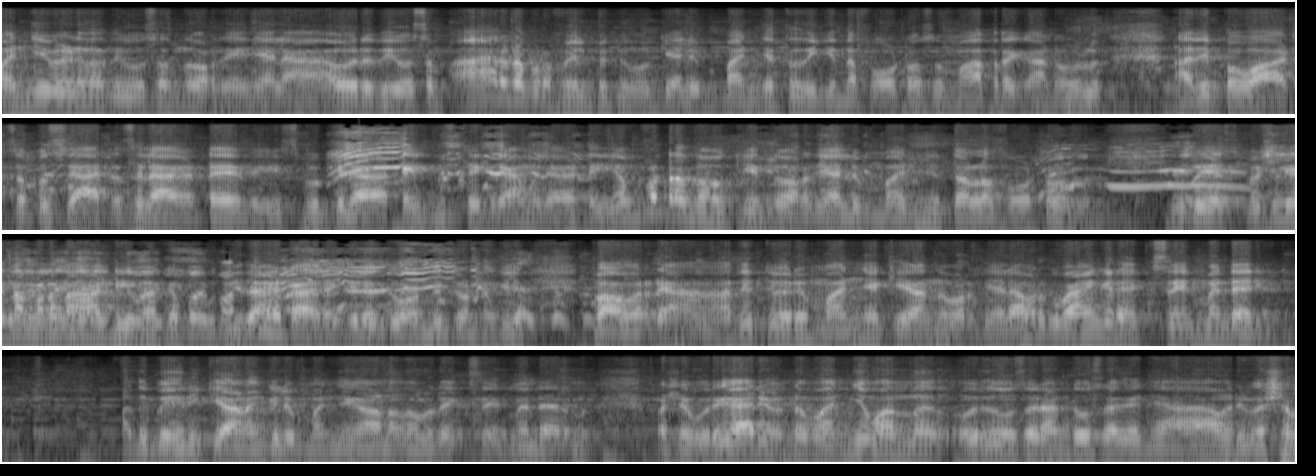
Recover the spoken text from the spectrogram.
മഞ്ഞ് വീഴുന്ന ദിവസം എന്ന് പറഞ്ഞു കഴിഞ്ഞാൽ ആ ഒരു ദിവസം ആരുടെ പ്രൊഫൈൽ പിക്ക് നോക്കിയാലും മഞ്ഞത്ത് നിൽക്കുന്ന ഫോട്ടോസ് മാത്രമേ കാണുള്ളൂ അതിപ്പോൾ വാട്സപ്പ് സ്റ്റാറ്റസിലാകട്ടെ ഫേസ്ബുക്കിലാകട്ടെ ഇൻസ്റ്റാഗ്രാമിലാകട്ടെ എവിടെ നോക്കിയെന്ന് പറഞ്ഞാലും മഞ്ഞത്തുള്ള ഫോട്ടോസ് ഇപ്പോൾ എസ്പെഷ്യലി നമ്മുടെ നാട്ടിൽ നിന്നൊക്കെ പുതിയതായിട്ട് ആരെങ്കിലും ഒക്കെ വന്നിട്ടുണ്ടെങ്കിൽ ഇപ്പോൾ അവരുടെ ആദ്യത്തെ ഒരു മഞ്ഞൊക്കെയാന്ന് പറഞ്ഞാൽ അവർക്ക് ഭയങ്കര എക്സൈറ്റ്മെന്റ് ആയിരിക്കും. അതിപ്പോൾ എനിക്കാണെങ്കിലും മഞ്ഞ് കാണുന്നുള്ളൊരു എക്സൈറ്റ്മെന്റ് ആയിരുന്നു. പക്ഷേ ഒരു കാര്യമുണ്ട് മഞ്ഞ് വന്ന് ഒരു ദിവസം രണ്ട് ദിവസം കഴിഞ്ഞാൽ ആ ഒരു വിഷമം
